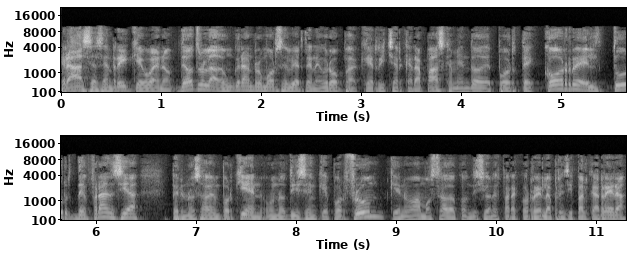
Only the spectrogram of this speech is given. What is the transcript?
Gracias, Enrique. Bueno, de otro lado, un gran rumor se vierte en Europa que Richard Carapaz, cambiando de deporte, corre el Tour de Francia, pero no saben por quién. Unos dicen que por Froome, que no ha mostrado condiciones para correr la principal carrera,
